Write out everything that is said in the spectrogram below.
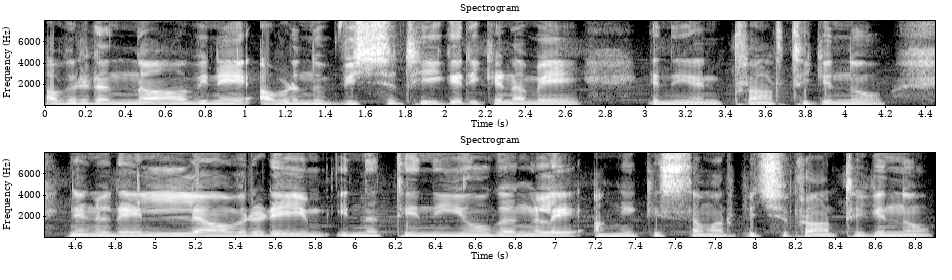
അവരുടെ നാവിനെ അവിടുന്ന് വിശുദ്ധീകരിക്കണമേ എന്ന് ഞാൻ പ്രാർത്ഥിക്കുന്നു. ഞങ്ങളുടെ എല്ലാവരുടെയും ഇന്നത്തെ നിയോഗങ്ങളെ അങ്ങയ്ക്ക് സമർപ്പിച്ച് പ്രാർത്ഥിക്കുന്നു.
